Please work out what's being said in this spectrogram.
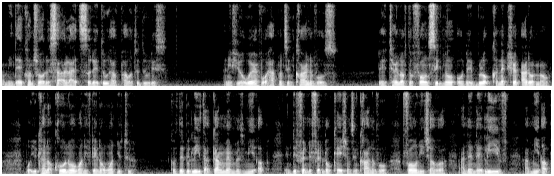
I mean, they control the satellites, so they do have power to do this. And if you're aware of what happens in carnivals, they turn off the phone signal or they block connection, I don't know. But you cannot call no one if they don't want you to. Because they believe that gang members meet up in different different locations in carnival, phone each other, and then they leave and meet up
